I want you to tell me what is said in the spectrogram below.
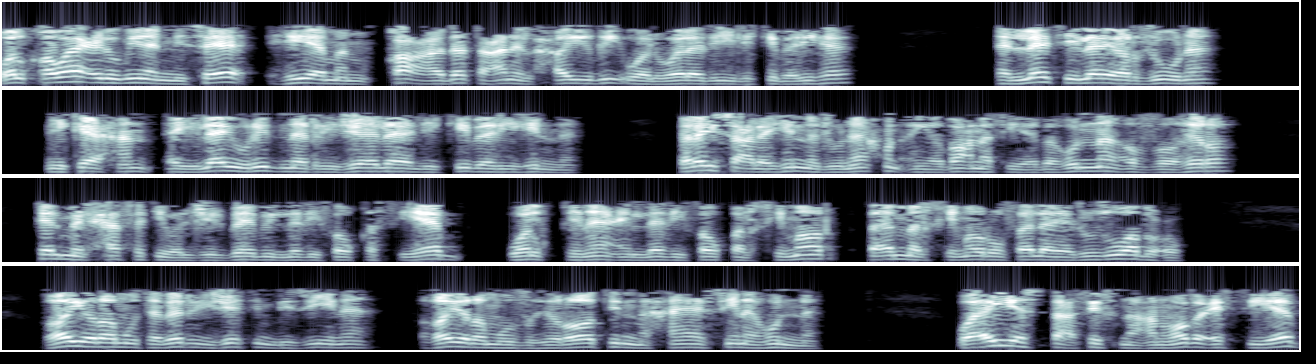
والقواعد من النساء هي من قعدت عن الحيض والولد لكبرها التي لا يرجون نكاحا أي لا يردن الرجال لكبرهن. فليس عليهن جناح أن يضعن ثيابهن الظاهرة كالملحفة والجلباب الذي فوق الثياب والقناع الذي فوق الخمار فأما الخمار فلا يجوز وضعه. غير متبرجات بزينة غير مظهرات محاسنهن. وأن يستعففن عن وضع الثياب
